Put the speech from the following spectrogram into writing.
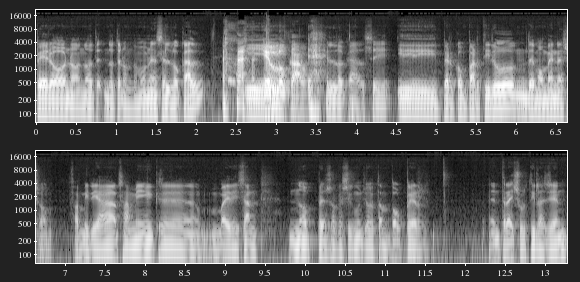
Però no, no no té nom. De moment és el local. I... El local. El local, sí. I per compartir-ho, de moment això, familiars, amics, eh, vaig deixant. No penso que sigui un joc tampoc per entrar i sortir la gent,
